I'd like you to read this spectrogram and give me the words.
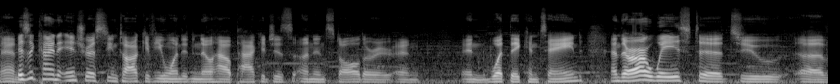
Man. it's a kind of interesting talk if you wanted to know how packages uninstalled or and and what they contained. And there are ways to to uh,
